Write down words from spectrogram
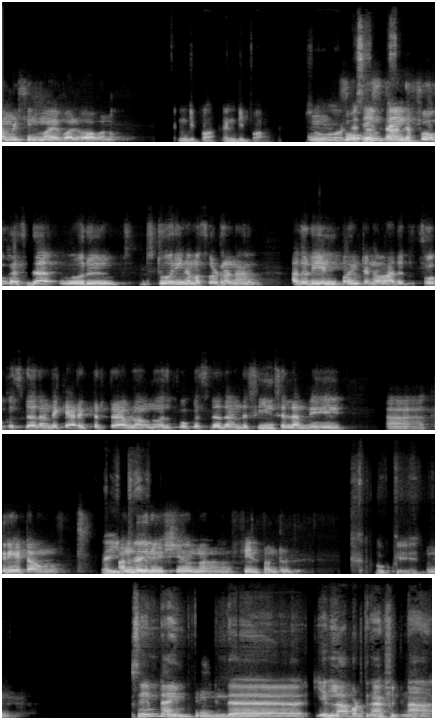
Tamil cinema evolve ஆகணும். கண்டிப்பா கண்டிப்பா. அந்த ஃபோக்கஸ் தான். ஒரு ஸ்டோரி நம்ம சொல்றோம்னா அதோட என் பாயிண்ட் என்னவோ அது ஃபோக்கஸ்டா தான் அந்த கேரக்டர் டிராவல் ஆகணும். அது ஃபோக்கஸ்டா தான் அந்த சீன்ஸ் எல்லாமே கிரியேட் ஆகணும் அந்த ஒரு விஷயம் நான் ஃபீல் பண்றது ஓகே. சேம் டைம். இந்த எல்லா படத்துக்கும் ஆக்சுவலி நான்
